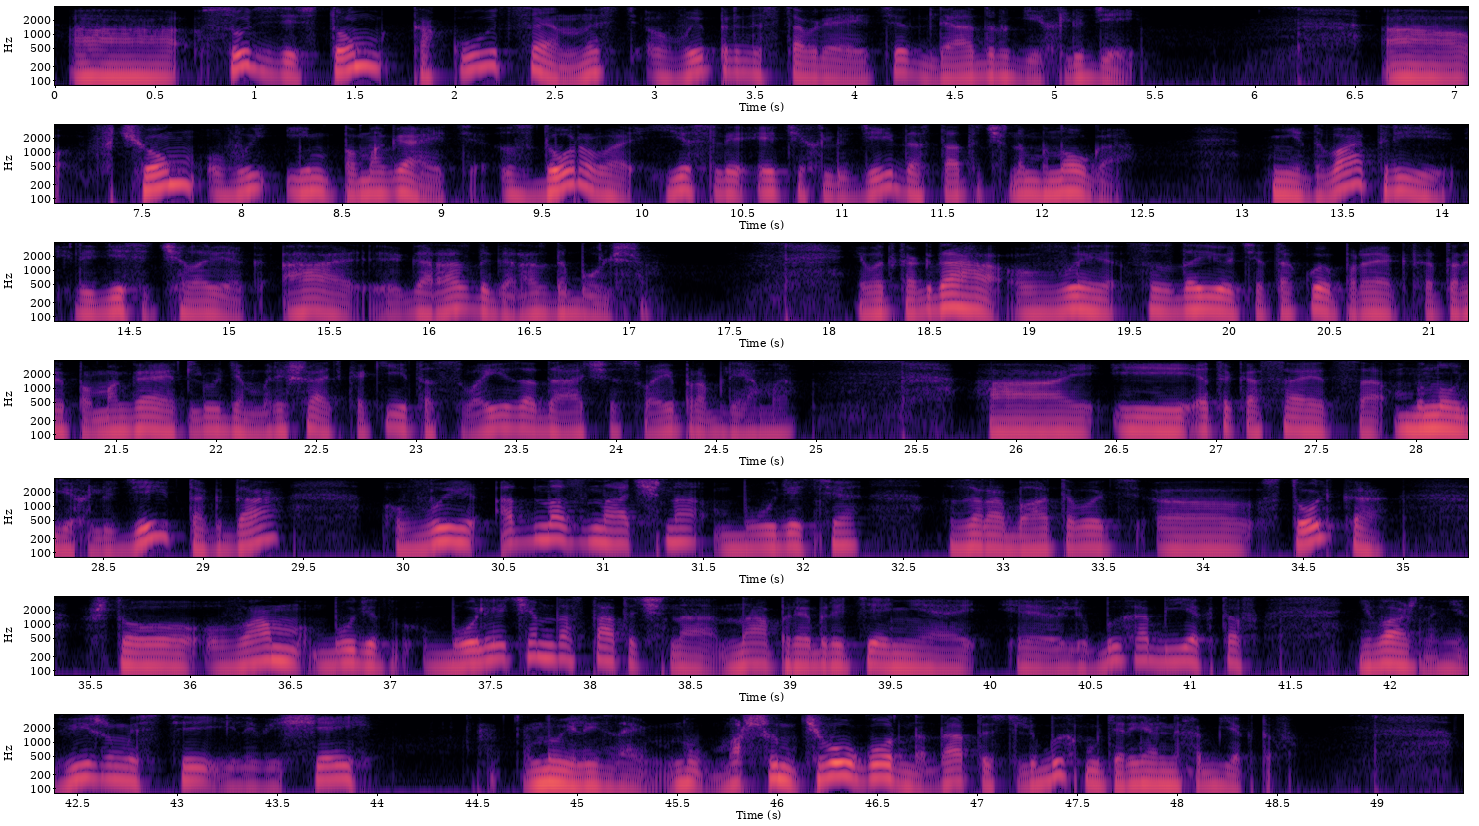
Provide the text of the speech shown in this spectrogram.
А, суть здесь в том, какую ценность вы предоставляете для других людей а, в чем вы им помогаете. Здорово, если этих людей достаточно много. Не 2, 3 или 10 человек, а гораздо-гораздо больше. И вот когда вы создаете такой проект, который помогает людям решать какие-то свои задачи, свои проблемы, а, и это касается многих людей, тогда вы однозначно будете зарабатывать э, столько, что вам будет более чем достаточно на приобретение э, любых объектов, неважно, недвижимости или вещей, ну или, не знаю, ну, машин, чего угодно, да, то есть любых материальных объектов.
